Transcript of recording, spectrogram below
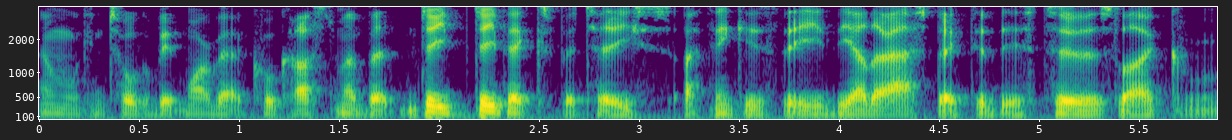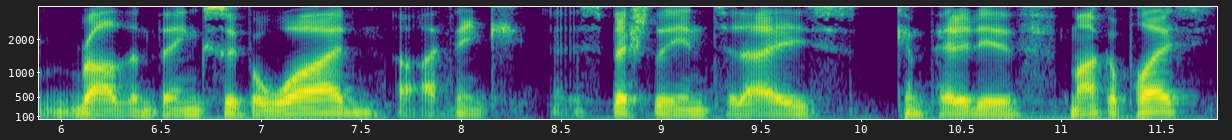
and we can talk a bit more about core customer, but deep deep expertise, I think, is the the other aspect of this too. Is like rather than being super wide, I think, especially in today's competitive marketplace,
